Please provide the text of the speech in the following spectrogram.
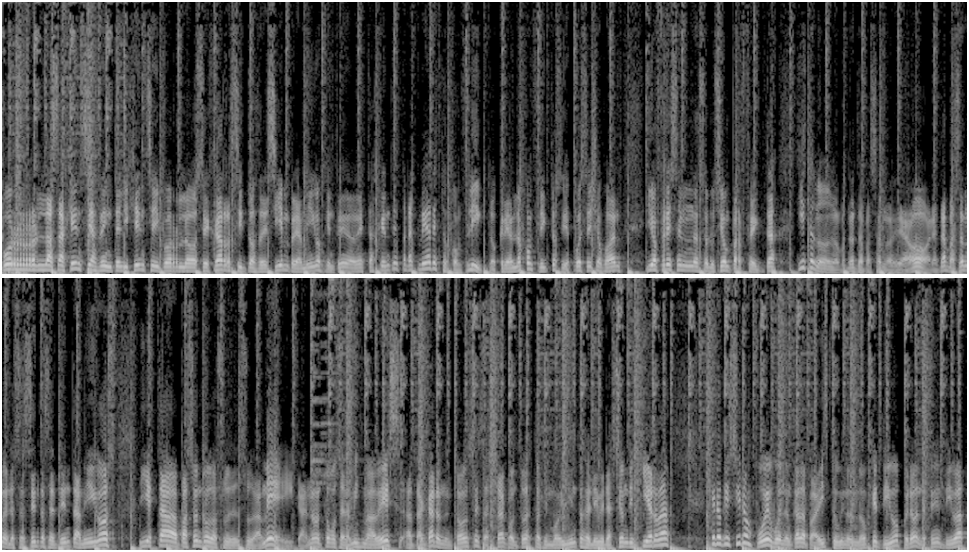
por las agencias de inteligencia y por los ejércitos de siempre, amigos, que entrenan a esta gente para crear estos conflictos. Crean los conflictos y después ellos van y ofrecen una solución perfecta. Y esto no, no, está pasando desde ahora, está pasando de los 60, 70 amigos y está, pasó en todo Sudamérica, ¿no? Todos a la misma vez atacaron entonces allá con todos estos movimientos de liberación de izquierda. Que lo que hicieron fue, bueno, en cada país tuvieron un objetivo, pero en definitiva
